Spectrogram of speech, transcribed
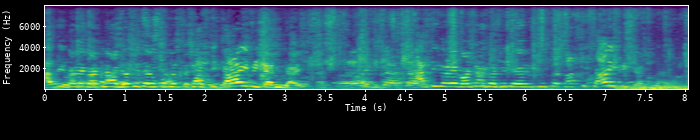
আদিবাসী ঘটনা দোষীদের উপযুক্ত শাস্তি চাই বিচার। চাই আদিবাসী ঘটনা দোষীদের উপযুক্ত শাস্তি চাই বিচার চাই ও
